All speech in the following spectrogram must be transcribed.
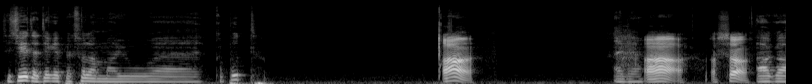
see Jedi tegelikult peaks olema ju äh, kaputt, aa, onju. aa, ah soo, aga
